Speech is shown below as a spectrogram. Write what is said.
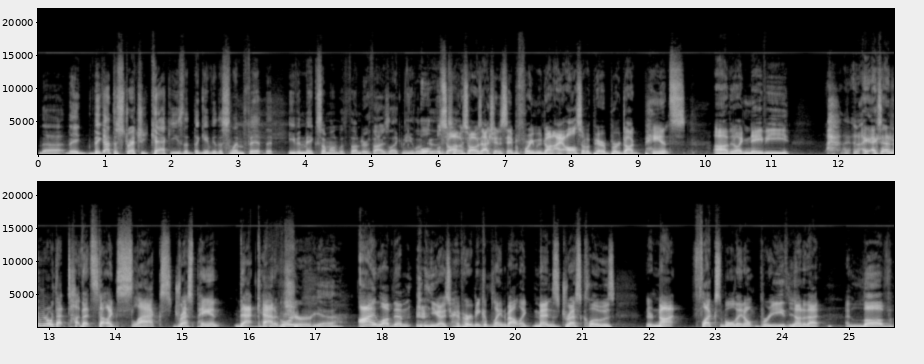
The, they they got the stretchy khakis that they give you the slim fit that even make someone with thunder thighs like me look Well, good. so, so I was actually going to say before you moved on, I also have a pair of bird dog pants. Uh, they're like navy. I, I, I don't even know what that t- that stuff like slacks, dress pant, that category. sure, yeah. I love them. you guys have heard me complain about like men's dress clothes. They're not flexible. They don't breathe. None of that. I love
